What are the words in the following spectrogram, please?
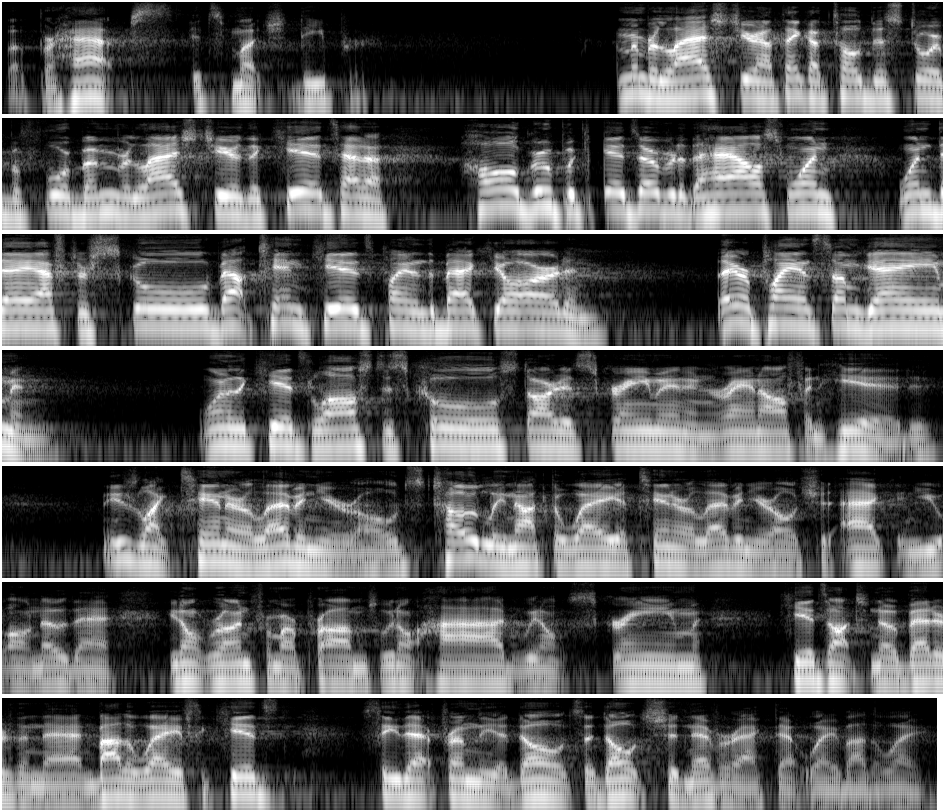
but perhaps it's much deeper. I remember last year, I think I told this story before, but I remember last year the kids had a whole group of kids over to the house one, one day after school, about 10 kids playing in the backyard, and they were playing some game, and one of the kids lost his cool, started screaming, and ran off and hid. These are like 10 or 11 year olds, totally not the way a 10 or 11 year old should act, and you all know that. You don't run from our problems, we don't hide, we don't scream. Kids ought to know better than that. And by the way, if the kids see that from the adults, adults should never act that way, by the way.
